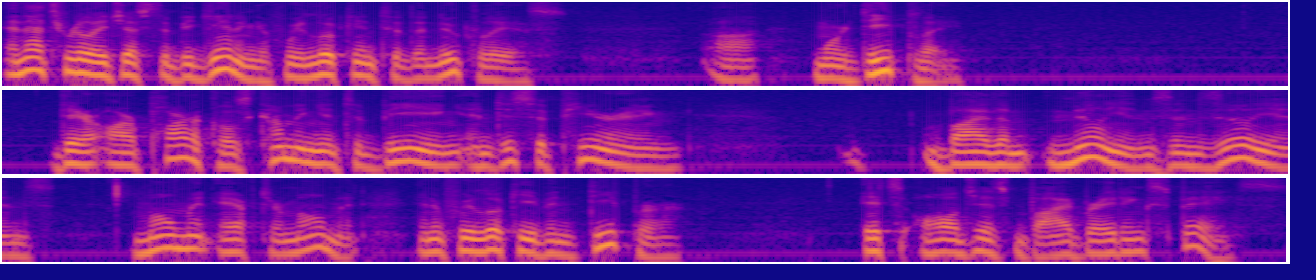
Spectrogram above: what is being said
And that's really just the beginning. If we look into the nucleus uh, more deeply, there are particles coming into being and disappearing by the millions and zillions, moment after moment. And if we look even deeper, it's all just vibrating space.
